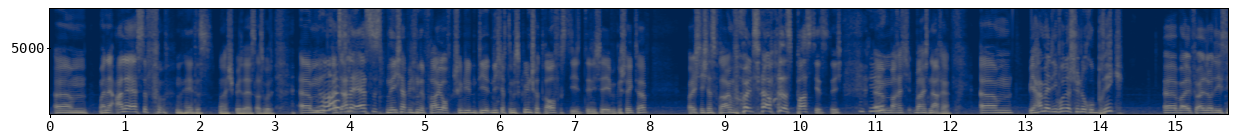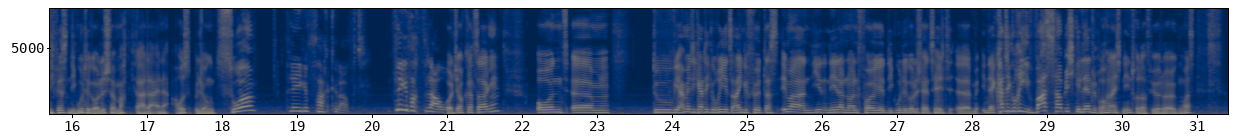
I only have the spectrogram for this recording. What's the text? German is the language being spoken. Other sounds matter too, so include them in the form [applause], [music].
Ähm, meine allererste. F [laughs] nee, das mache ich später erst. Alles gut. Ähm, als allererstes. Nee, ich habe hier eine Frage aufgeschrieben, die, die nicht auf dem Screenshot drauf ist, die, den ich dir eben geschickt habe. Weil ich dich das fragen [laughs] wollte, aber das passt jetzt nicht. Okay. Ähm, mache ich, mach ich nachher. Ähm, wir haben ja die wunderschöne Rubrik, äh, weil für alle Leute, die es nicht wissen, die gute Gaulischer macht gerade eine Ausbildung zur Pflegefachkraft. Pflegefachfrau. wollte ich auch gerade sagen. Und ähm, du, wir haben ja die Kategorie jetzt eingeführt, dass immer an jeder, in jeder neuen Folge die gute Golische erzählt, ähm, in der Kategorie, was habe ich gelernt? Wir brauchen eigentlich ein Intro dafür oder irgendwas.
